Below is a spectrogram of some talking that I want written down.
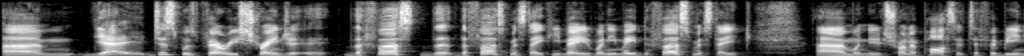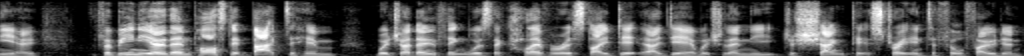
um, yeah, it just was very strange. It, it, the first the, the first mistake he made when he made the first mistake um, when he was trying to pass it to Fabinho. Fabinho then passed it back to him, which I don't think was the cleverest idea, which then he just shanked it straight into Phil Foden.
